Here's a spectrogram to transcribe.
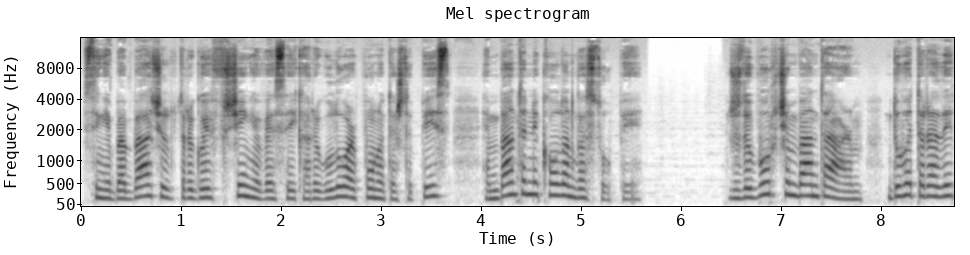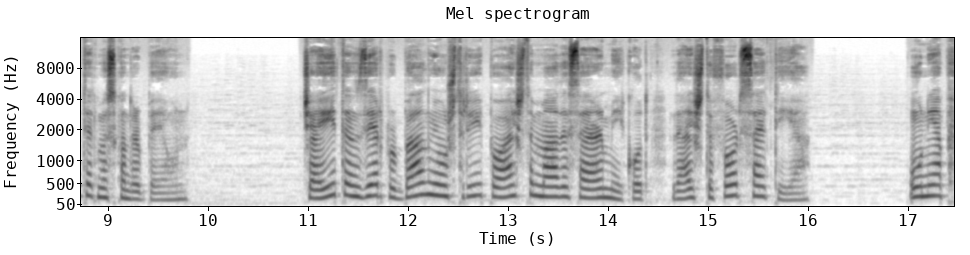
si një baba që t'u tregojë fqinjëve se i ka rregulluar punët e shtëpisë, e mbante Nikollën nga supi. Çdo burrë që mbante armë, duhet të radhitet me Skënderbeun. Që ai të nxjerrë përballë një ushtri, po aq të madhe sa e armikut dhe aq të fortë sa e tija. Unë jap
